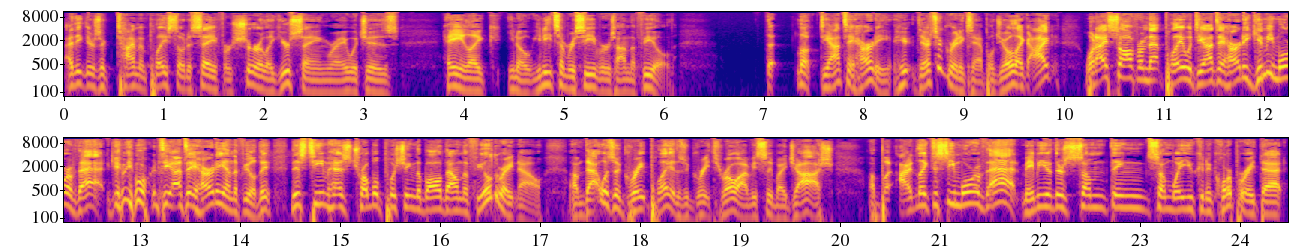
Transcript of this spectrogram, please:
I think there's a time and place, so to say, for sure, like you're saying, Ray, which is, hey, like you know, you need some receivers on the field. The, look, Deonte Harty, here, there's a great example, Joe. Like I, what I saw from that play with Deonte Harty, give me more of that. Give me more Deonte Harty on the field. They, this team has trouble pushing the ball down the field right now. Um, that was a great play. There's a great throw, obviously, by Josh. Uh, but I'd like to see more of that. Maybe if there's something, some way you can incorporate that.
